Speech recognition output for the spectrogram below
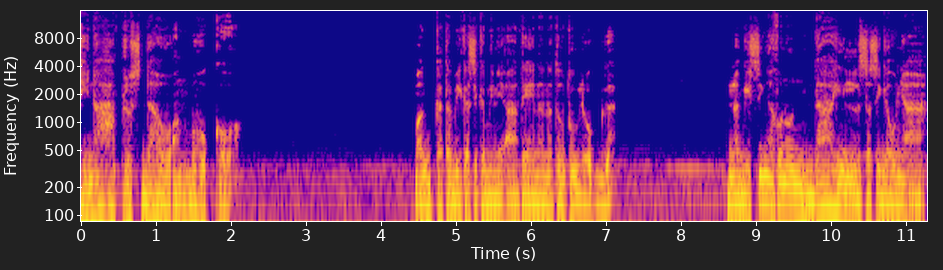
Hinahaplos daw ang buhok ko. Magkatabi kasi kami ni ate na natutulog. Nagising ako noon dahil sa sigaw niya.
